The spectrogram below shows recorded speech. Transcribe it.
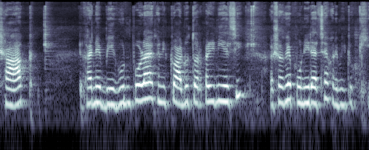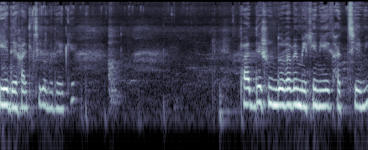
শাক এখানে বেগুন পোড়া, এখানে একটু আলু তরকারি নিয়েছি। আর সঙ্গে পনির আছে, এখন আমি একটু খেয়ে দেখাচ্ছি তোমাদেরকে। ভাত দিয়ে সুন্দরভাবে মেখে নিয়ে খাচ্ছি আমি।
